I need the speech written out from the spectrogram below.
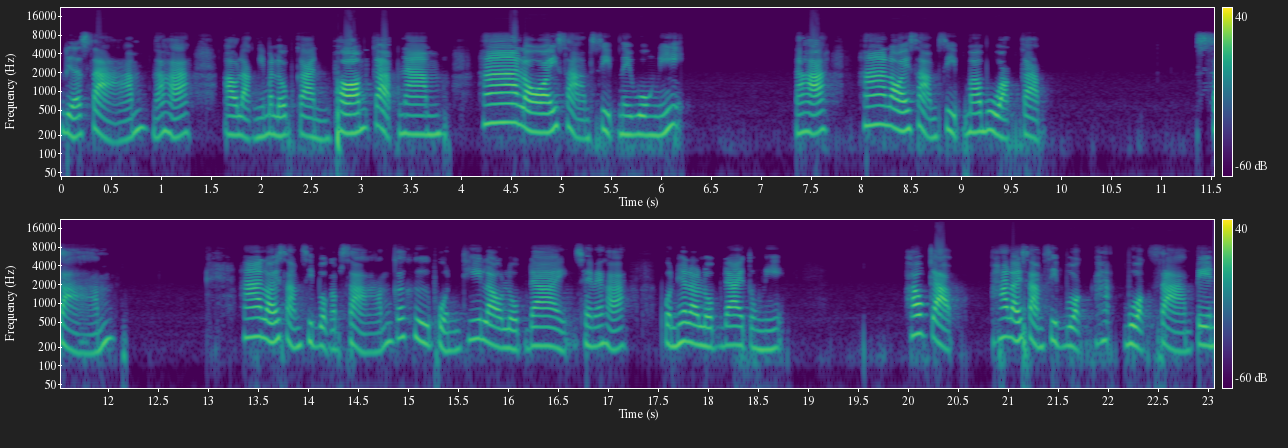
เหลือ 3 นะคะ เอาหลักนี้มาลบกัน พร้อมกับนำ530 ในวงนี้นะคะ530 มาบวกกับ 3 530 บวกกับ 3 ก็คือผลที่เราลบได้ใช่ไหมคะ ผลที่เราลบได้ตรงนี้ เท่ากับ 530 บวกบวก 3 เป็น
